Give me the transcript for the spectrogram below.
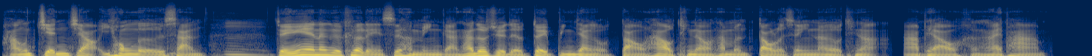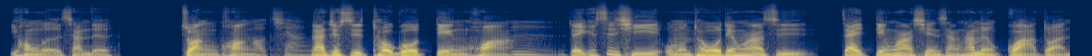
好像尖叫，一哄而散。嗯，对，因为那个客人也是很敏感，他就觉得对兵将有到，他有听到他们到的声音，然后有听到阿飘很害怕一哄而散的状况，那就是透过电话。嗯，对，可是其实我们透过电话是在电话线上，他们有挂断。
